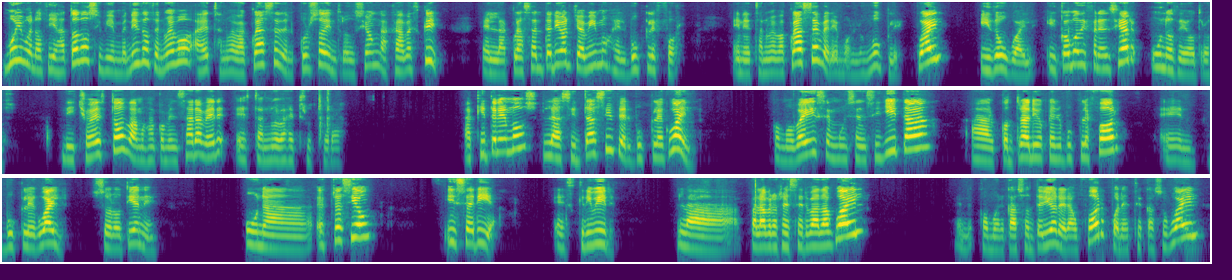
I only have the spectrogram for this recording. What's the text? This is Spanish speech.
Muy buenos días a todos y bienvenidos de nuevo a esta nueva clase del curso de Introducción a JavaScript. En la clase anterior ya vimos el bucle for. En esta nueva clase veremos los bucles while y do while y cómo diferenciar unos de otros. Dicho esto, vamos a comenzar a ver estas nuevas estructuras. Aquí tenemos la sintaxis del bucle while. Como veis es muy sencillita, al contrario que el bucle for, el bucle while solo tiene una expresión y sería escribir la palabra reservada while, como en el caso anterior era un for, en este caso while,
